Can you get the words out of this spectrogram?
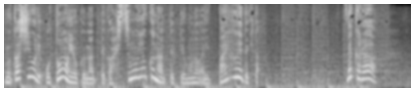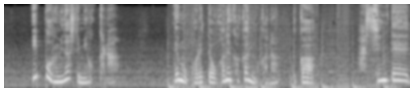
昔より音も良くなって画質も良くなってっていうものがいっぱい増えてきた。だから一歩踏み出してみようかな。でもこれってお金かかるのかな？とか発信って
